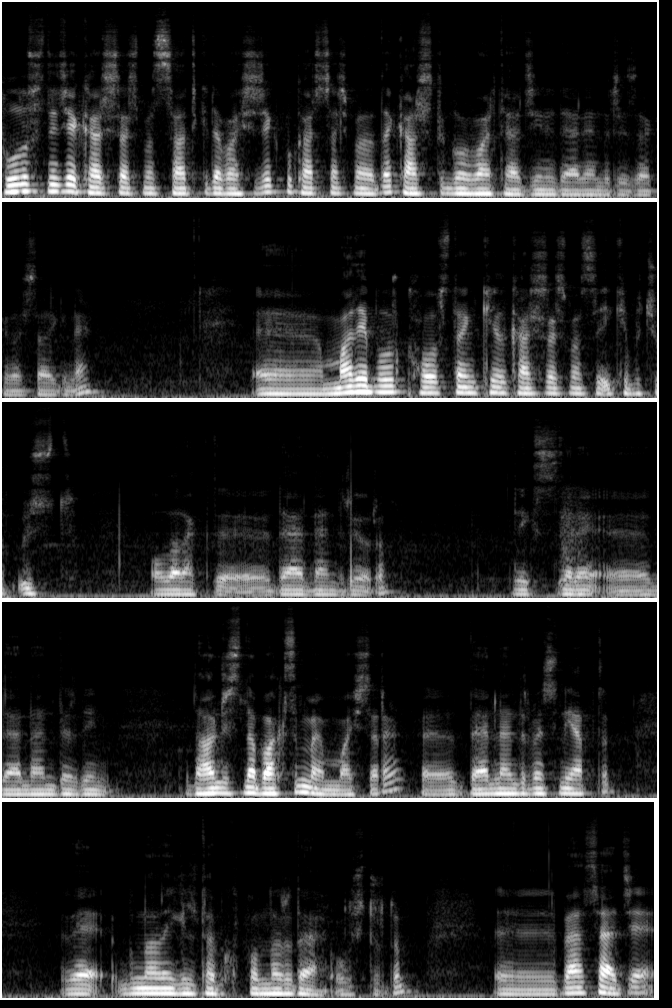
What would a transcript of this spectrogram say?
Toulouse Nice karşılaşması saat 2'de başlayacak. Bu karşılaşmada da karşılıklı gol var tercihini değerlendireceğiz arkadaşlar yine. Ee, Magdeburg Holstein Kiel karşılaşması 2.5 üst olarak e, değerlendiriyorum. Direkt sizlere e, değerlendirdiğim daha öncesinde baktım ben bu maçlara. E, değerlendirmesini yaptım. Ve bunlarla ilgili tabii kuponları da oluşturdum. E, ben sadece e,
